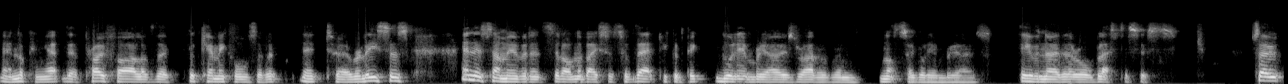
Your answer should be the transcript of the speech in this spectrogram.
and looking at the profile of the, the chemicals that it, it uh, releases. And there's some evidence that on the basis of that, you can pick good embryos rather than not so good embryos, even though they're all blastocysts. So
